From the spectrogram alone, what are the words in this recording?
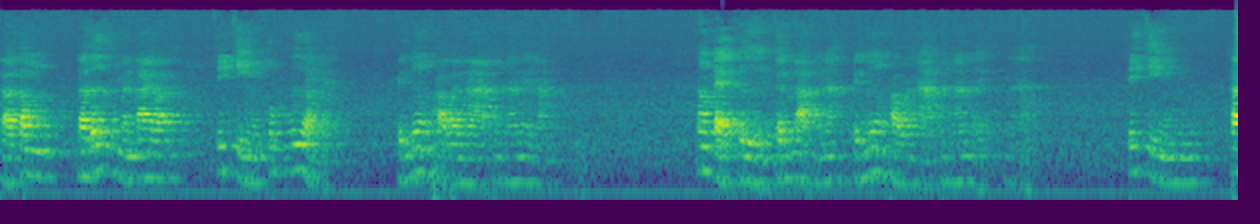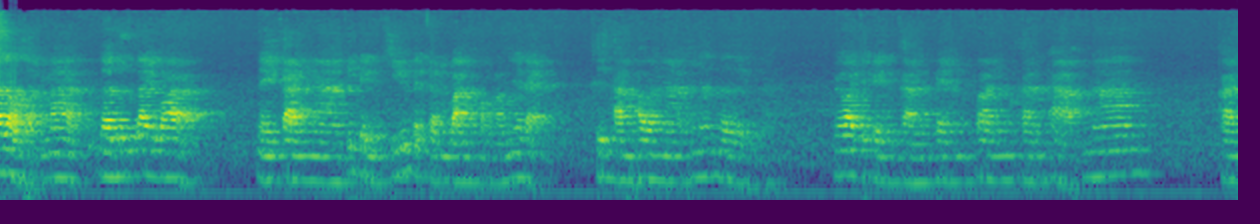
เราต้องระลึกมันได้ว่า ที่จริงทุกเรื่องเนี่ยเป็นเรื่องภาวนาทั้งนั้นเลยนะตั้งแต่ตื่นจนหลับนะเป็นเรื่องภาวนาทั้งนั้นเลยนะที่จริงถ้าเราสามารถระลึกได้ว่าในการงานที่เป็นชีวิตประจำวันของเราเนี่ยแหละ คือการภาวนาทั้งนั้นเลยนะไม่ว่าจะเป็นการแปรงฟัน การอาบน้ำการ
